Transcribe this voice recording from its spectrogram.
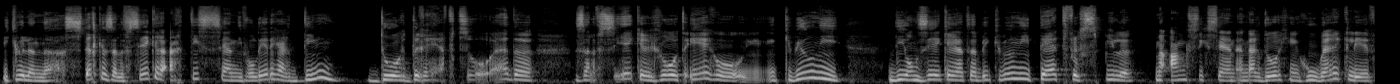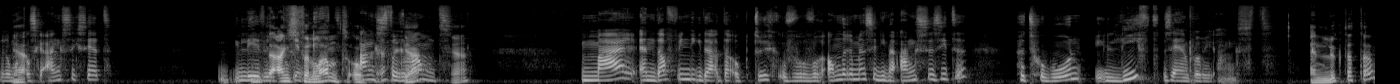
ik wil een eh, sterke, zelfzekere artiest zijn die volledig haar ding doordrijft. Zo, hè? De zelfzeker, groot ego. Ik wil niet die onzekerheid hebben. Ik wil niet tijd verspillen met angstig zijn en daardoor geen goed werk leveren. Want Ja. als je angstig bent, lever De je angst verlamt echt ook. Angst verlamt. Ja? Maar, en dat vind ik dat, dat ook terug voor, voor andere mensen die met angsten zitten, het gewoon lief zijn voor je angst. En lukt dat dan?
